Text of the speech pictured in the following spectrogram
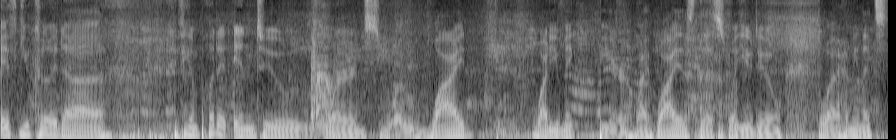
If you could uh, if you can put it into words, why why do you make beer? Why why is this what you do? What I mean, it's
